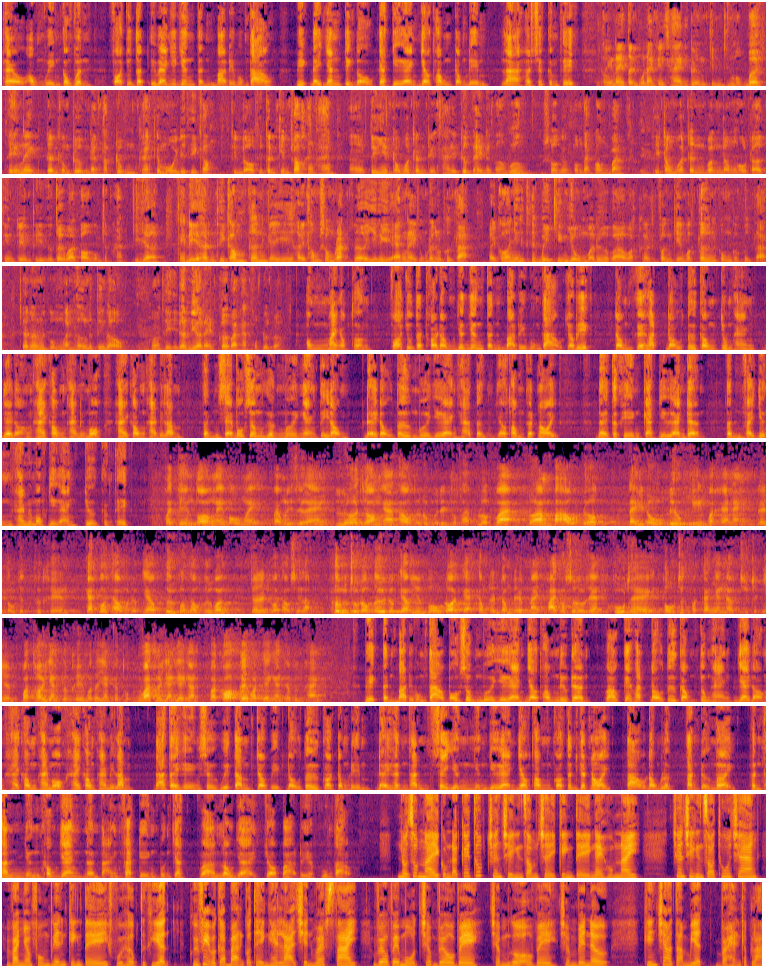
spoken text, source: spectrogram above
Theo ông Nguyễn Công Vinh, Phó Chủ tịch Ủy ban nhân dân tỉnh Bà Rịa Vũng Tàu, việc đẩy nhanh tiến độ các dự án giao thông trọng điểm là hết sức cần thiết. Hiện nay tỉnh cũng đang triển khai cái đường 991B thì hiện nay trên công trường đang tập trung các cái mũi để thi công. Tiến độ thì tỉnh kiểm soát hàng tháng. À, tuy nhiên trong quá trình triển khai thì trước đây nó có vướng một số cái công tác không bằng. Thì trong quá trình vận động hỗ trợ tuyên truyền thì từ từ bà con cũng chấp hành. Bây giờ cái địa hình thi công trên cái hệ thống sông rạch đối với cái dự án này cũng rất là phức tạp. Phải có những thiết bị chuyên dùng mà đưa vào hoặc vận chuyển vật tư nó cũng có phức tạp cho nên nó cũng ảnh hưởng đến tiến độ. Đó, thì đến giờ này cơ bản khắc phục được rồi. Ông Mai Ngọc Thuận, Phó Chủ tịch Hội đồng Nhân dân tỉnh Bà Rịa Vũng Tàu cho biết, trong kế hoạch đầu tư công trung hạn giai đoạn 2021-2025, tỉnh sẽ bổ sung gần 10.000 tỷ đồng để đầu tư 10 dự án hạ tầng giao thông kết nối. Để thực hiện các dự án trên, tỉnh phải dừng 21 dự án chưa cần thiết phải kiện toàn ngay bộ máy ban quản lý dự án lựa chọn nhà thầu theo đúng quy định của pháp luật và đảm bảo được đầy đủ điều kiện và khả năng để tổ chức thực hiện các gói thầu mà được giao, từ gói thầu tư vấn cho đến gói thầu xây lắp. Từng chủ đầu tư được giao nhiệm vụ đối các công trình trọng điểm này phải có sơ đồ gen, cụ thể tổ chức và cá nhân nào chịu trách nhiệm và thời gian thực hiện và thời gian kết thúc và thời gian giải ngân và có kế hoạch giải ngân theo từng tháng. Việc tỉnh Bà Rịa Vũng Tàu bổ sung 10 dự án giao thông nêu trên vào kế hoạch đầu tư công trung hạn giai đoạn 2021-2025 đã thể hiện sự quyết tâm cho việc đầu tư có trọng điểm để hình thành xây dựng những dự án giao thông có tính kết nối, tạo động lực tăng trưởng mới, hình thành những không gian nền tảng phát triển vững chắc và lâu dài cho Bà Rịa Vũng Tàu. Nội dung này cũng đã kết thúc chương trình Dòng chảy kinh tế ngày hôm nay. Chương trình do Thu Trang và nhóm phóng viên kinh tế phối hợp thực hiện. Quý vị và các bạn có thể nghe lại trên website vov1.vov.gov.vn. Kính chào tạm biệt và hẹn gặp lại.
